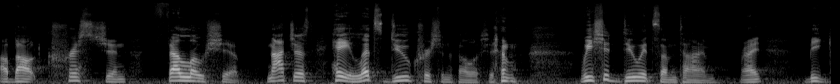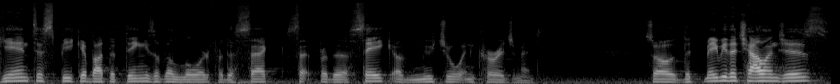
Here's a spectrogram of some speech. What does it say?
about Christian fellowship. Not just, hey, let's do Christian fellowship. we should do it sometime, right? Begin to speak about the things of the Lord for the, sec- for the sake of mutual encouragement. So the, maybe the challenge is,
